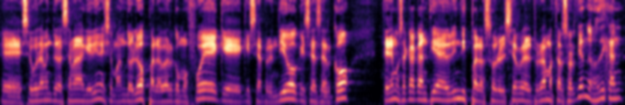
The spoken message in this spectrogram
eh, seguramente la semana que viene llamándolos para ver cómo fue, qué, qué se aprendió, qué se acercó. Tenemos acá cantidad de brindis para sobre el cierre del programa estar sorteando. Nos dejan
